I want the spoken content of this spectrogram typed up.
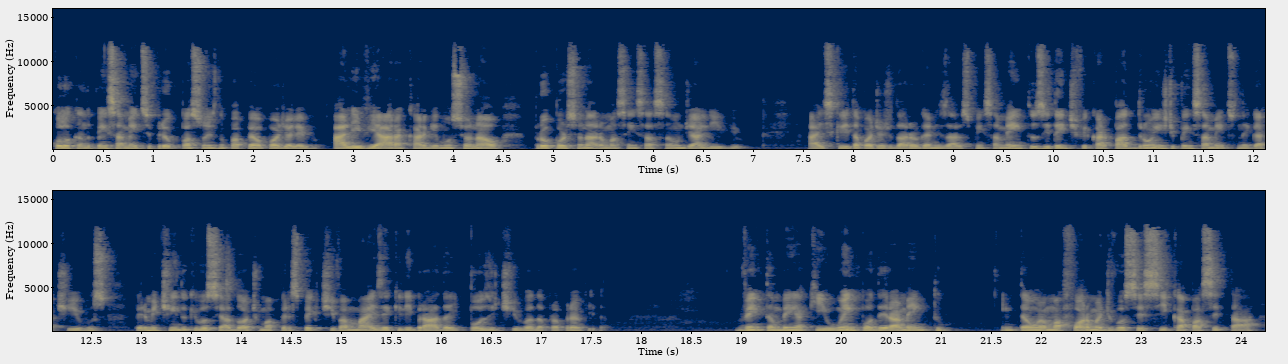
Colocando pensamentos e preocupações no papel pode ali- aliviar a carga emocional, proporcionar uma sensação de alívio. A escrita pode ajudar a organizar os pensamentos e identificar padrões de pensamentos negativos, permitindo que você adote uma perspectiva mais equilibrada e positiva da própria vida. Vem também aqui o empoderamento, então é uma forma de você se capacitar,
